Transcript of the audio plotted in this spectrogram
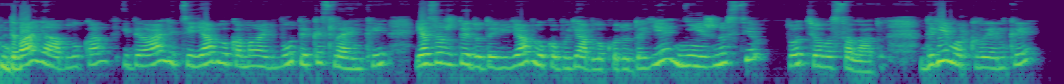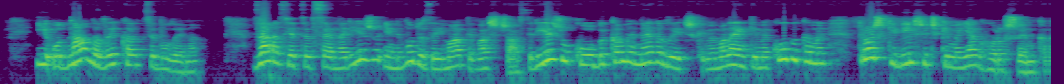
Два яблука. В ідеалі ці яблука мають бути кисленькі. Я завжди додаю яблуко, бо яблуко додає ніжності до цього салату. Дві морквинки і одна велика цибулина. Зараз я це все наріжу і не буду займати ваш час. Ріжу кубиками невеличкими, маленькими кубиками, трошки більшечкими, як горошинка.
